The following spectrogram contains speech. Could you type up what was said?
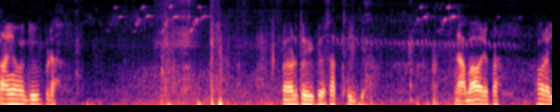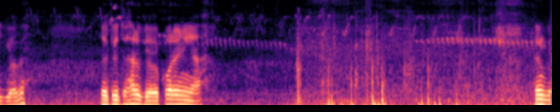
અહીંયા સુધી ઉપડા અડધો વીઘો સાફ થઈ ગયો ને આ બાવરે પણ હોરાઈ ગયો હવે એક રીતે સારું છે હવે કોરે નહીં આ. કેમ કે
